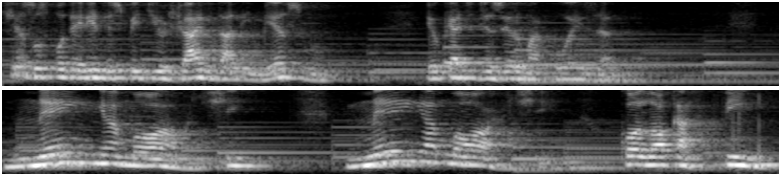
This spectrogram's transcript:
Jesus poderia despedir Jairo dali mesmo? Eu quero te dizer uma coisa: nem a morte, nem a morte coloca fim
